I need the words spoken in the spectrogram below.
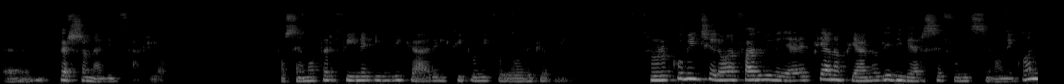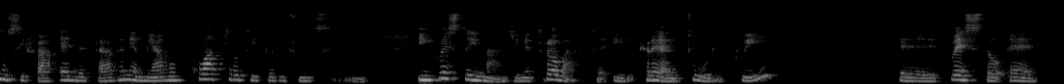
eh, personalizzarlo. Possiamo perfino indicare il tipo di colore che vogliamo. Comincerò a farvi vedere piano piano le diverse funzioni. Quando si fa add tag ne abbiamo quattro tipi di funzioni. In questa immagine trovate il crea il tour qui, eh, questo è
